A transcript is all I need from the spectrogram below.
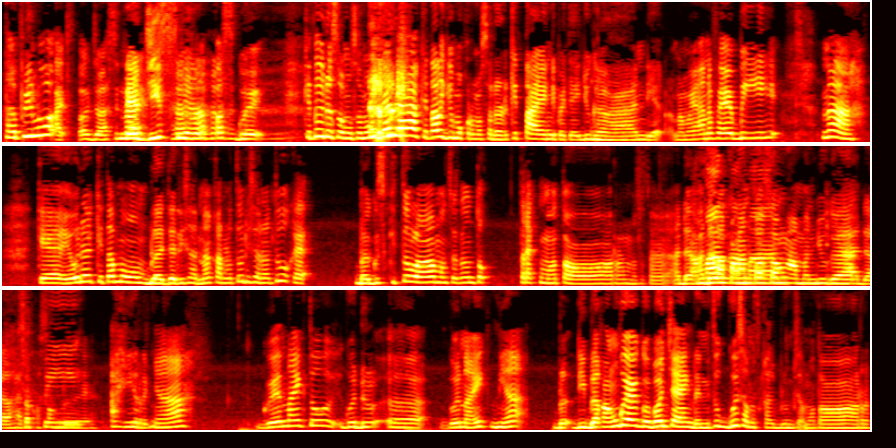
tapi lo oh jelasin najisnya pas gue kita udah sama-sama udah dah kita lagi mau ke rumah saudara kita yang di PCI juga kan dia namanya Ana Febi. Nah kayak ya udah kita mau belajar di sana karena tuh di sana tuh kayak bagus gitu loh maksudnya untuk trek motor maksudnya ada ada Aman, lapangan aman. kosong aman juga. Iya, ada Sepi. kosong dulu ya. Akhirnya gue naik tuh gue dulu eh, gue naik Nia di belakang gue gue bonceng. Dan itu gue sama sekali belum bisa motor.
